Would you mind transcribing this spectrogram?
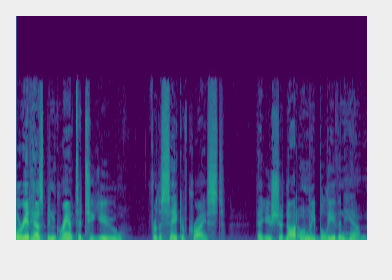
For it has been granted to you for the sake of Christ that you should not only believe in him,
